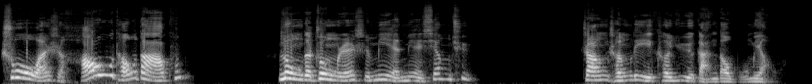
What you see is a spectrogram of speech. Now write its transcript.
说完是嚎啕大哭，弄得众人是面面相觑。张成立刻预感到不妙啊，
